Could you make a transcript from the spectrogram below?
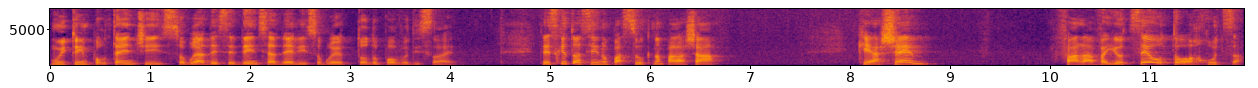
muito importante sobre a descendência dele, sobre todo o povo de Israel. Está escrito assim no Pasuk, na Parashá, que Hashem fala, Vayotze oto achutza.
